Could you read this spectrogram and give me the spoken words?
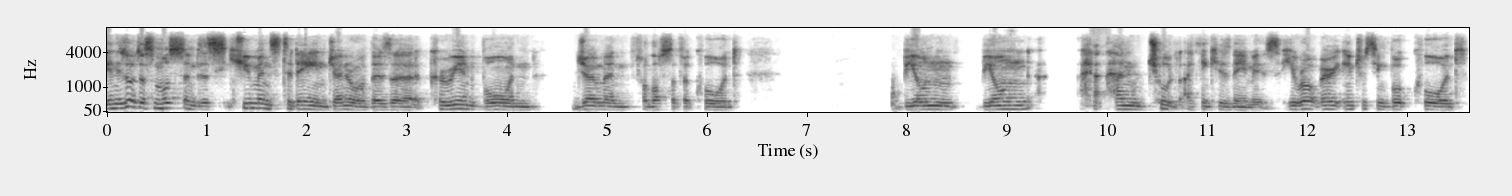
and it's not just Muslims. It's humans today in general. There's a Korean-born German philosopher called Byung Byung Han Chul, I think his name is. He wrote a very interesting book called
